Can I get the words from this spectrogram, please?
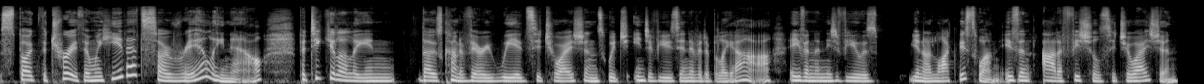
spoke the truth and we hear that so rarely now particularly in those kind of very weird situations which interviews inevitably are. Even an interview is you know like this one is an artificial situation.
